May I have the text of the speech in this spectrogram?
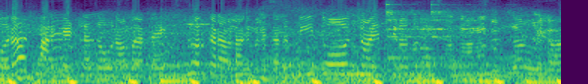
परत मार्केटला जाऊन आम्हाला आता एक्सप्लोअर करावं लागणार कारण मी जो चॉईस केला होता तो किती सुंदर होता.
